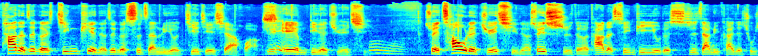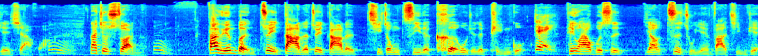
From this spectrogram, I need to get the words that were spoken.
它的这个晶片的这个市占率有节节下滑，因是。为 AMD 的崛起，嗯，所以超微的崛起呢，所以使得它的 CPU 的市占率开始出现下滑，嗯。那就算了，嗯，它原本最大的最大的其中之一的客户就是苹果，对，苹果还不是要自主研发晶片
